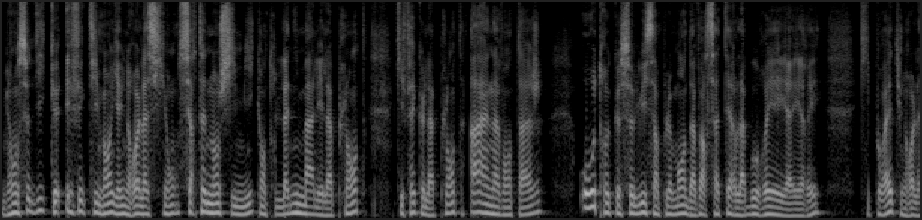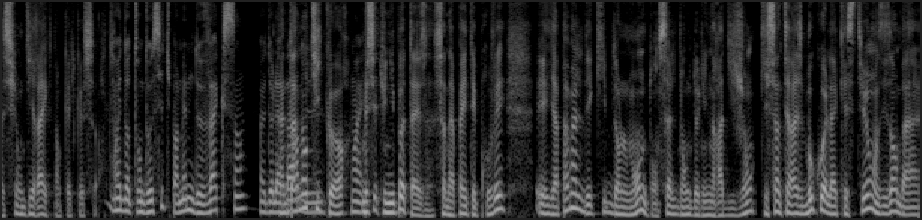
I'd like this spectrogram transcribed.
mais on se dit qu'effectivement, il y a une relation certainement chimique entre l'animal et la plante qui fait que la plante a un avantage autre que celui simplement d'avoir sa terre labourée et aérée, qui pourrait être une relation directe en quelque sorte. Ouais, dans ton dossier, tu parles même de vaccin euh, de la d'un du- anticorps, Ouais. mais c'est une hypothèse, ça n'a pas été prouvé. Et il y a pas mal d'équipes dans le monde, dont celle donc de l'INRA Dijon, qui s'intéressent beaucoup à la question en se disant, ben,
